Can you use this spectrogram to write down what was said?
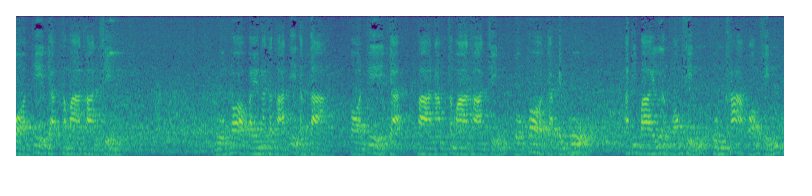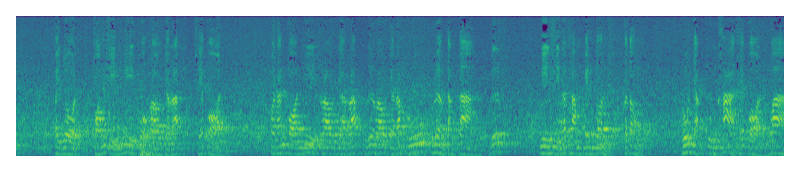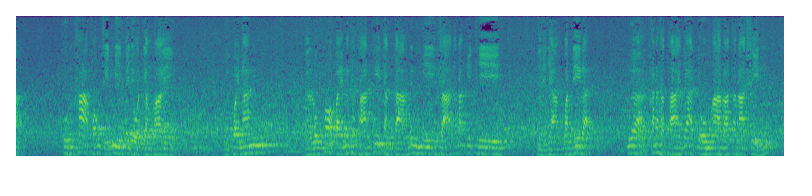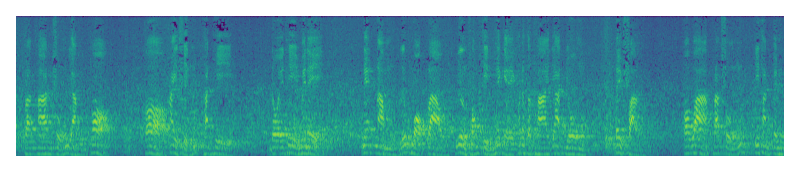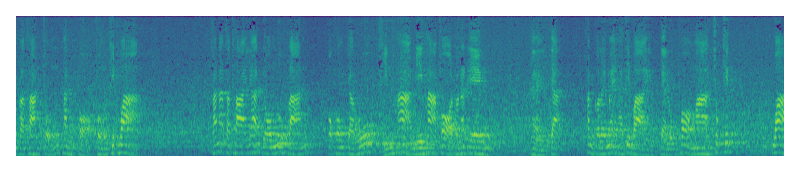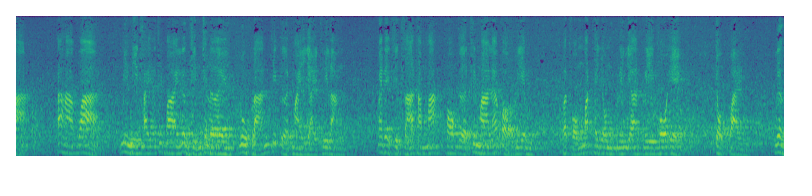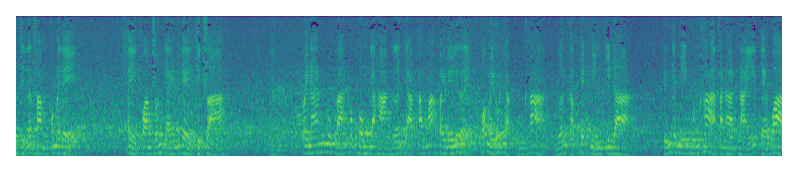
ก่อนที่จะธมาทานศีลหลวงพ่อไปนสถานที่ต่างๆ ก่อนที่จะพานำสมาทานศีลหลวงพ่อจะเป็นผู้อธิบายเรื่องของศีลคุณค่าของศีลประโยชน์ของศีลที่พวกเราจะรับเสียก่อน เพราะนั้นก่อนที่เราจะรับหรือเราจะรับรู้เรื่องต่างๆ หรือมีศีลธรรมเป็นต้นก็ต้อง รู้จักคุณค่าเสียก่อนว่าคุณค่าของศีลมีประโยชน์อย่างไรเพราะนั้นหลวงพ่อไปนสถานที่ต่างๆนี่มีสาธารณพิธีอย่างวันนี้แหละเมื่อคณะทาญาติโยมอาราธนาศีลประธานสงฆ์อย่างหลวงพ่อ ก็ให้ศีลทันที โดยที่ไม่ได้แนะนำหรือบอกกล่าวเรื่องของศีลให้แก่คณะทาญาติโยม ได้ฟัง เพราะว่าพระสงฆ์ที่ท่านเป็นประธานสงฆ์ท่านก็คงคิดว่าคณะทาญาติโยมลูกหลานก็คงจะรู้ศีลห้ามีห้าข้อเท่านั้นเองจะท่านก็เลยไม่อธิบาย แต่หลวงพ่อมาชุกคิดว่าถ้าหากว่าไม่มีใครอธิบายเรื่องศีลเฉลย ลูกหลานที่เกิดใหม่ใหญ่ทีหลัง ไม่ได้ศึกษาธรรมะ พอเกิดขึ้นมาแล้วก็เรียน ประถมมัธยมปริญญาตรีโทเอก จบไป เรื่องศีลธรรมเขาไม่ได้ให้ความสนใจไม่ได้ศึกษาเพราะนั้นลูกหลานก็คงจะห่างเหินจากธรรมะไปเรื่อยๆ เพราะไม่รู้จักคุณค่าเหมือนกับเพชรนินกินดา ถึงจะมีคุณค่าขนาดไหน แต่ว่า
